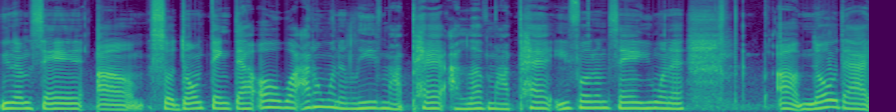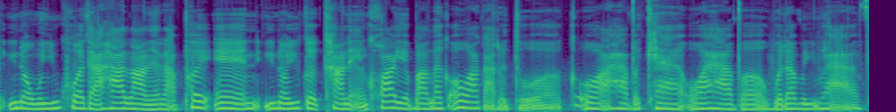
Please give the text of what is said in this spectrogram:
You know what I'm saying? Um, so don't think that, oh, well, I don't want to leave my pet. I love my pet. You feel what I'm saying? You want to um, know that you know when you call that hotline that I put in, you know you could kind of inquire about like, oh, I got a dog, or I have a cat, or I have a whatever you have.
